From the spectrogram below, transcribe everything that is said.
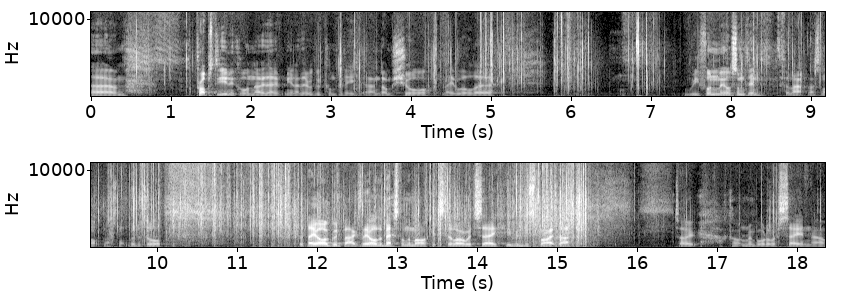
Um, props to Unicorn though. They you know they're a good company, and I'm sure they will uh, refund me or something for that. That's not that's not good at all. But they are good bags. They are the best on the market still, I would say, even despite that. So I can't remember what I was saying now.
